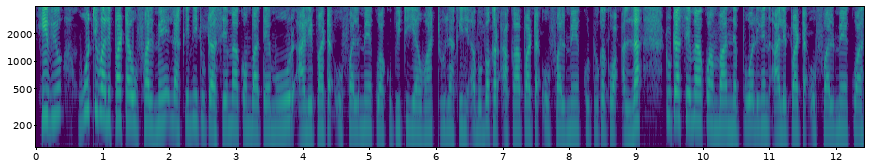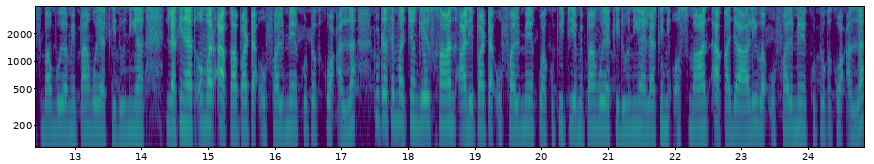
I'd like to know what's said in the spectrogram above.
hivyo wote walipata ufalme lakini tutasema kwamba temur alipata ufalme kwa kupitia watu lakini abubakar akapata ufalme kutoka kwa allah. Tutasema kwamba napoleon alipata ufalme kwa sababu ya mipango ya kidunia lakini hat omar akapata ufalme kutoka kwa allah. Tutasema changez khan alipata ufalme kwa kupitia mipango ya kidunia lakini osman akajaaliwa ufalme kutoka kwa allah.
